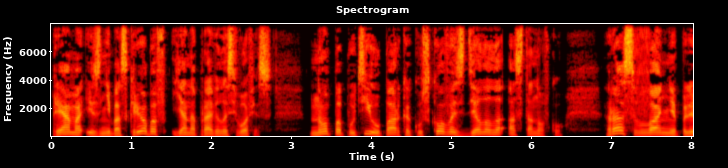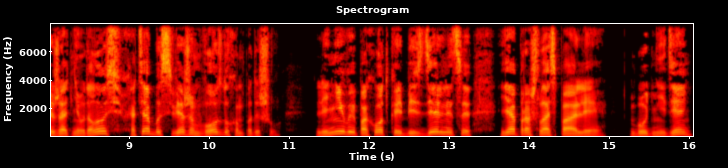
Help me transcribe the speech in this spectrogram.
Прямо из небоскребов я направилась в офис. Но по пути у парка Кускова сделала остановку. Раз в ванне полежать не удалось, хотя бы свежим воздухом подышу. Ленивой походкой бездельницы я прошлась по аллее. Будний день,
